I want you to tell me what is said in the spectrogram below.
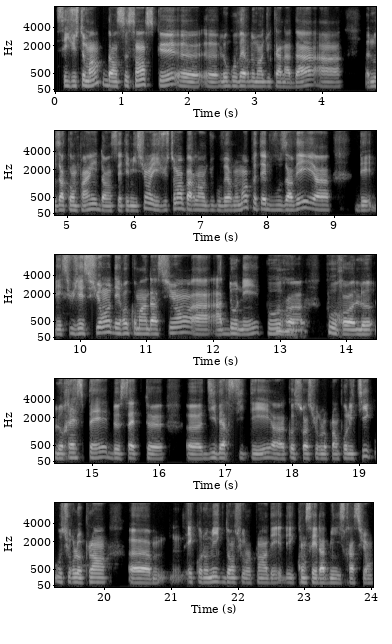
c'est justement dans ce sens que euh, euh, le gouvernement du Canada nous accompagne dans cette émission. Et justement, parlant du gouvernement, peut-être vous avez euh, des, suggestions, des recommandations à, donner pour, mm-hmm. pour le, respect de cette diversité, que ce soit sur le plan politique ou sur le plan économique, donc sur le plan des, conseils d'administration.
